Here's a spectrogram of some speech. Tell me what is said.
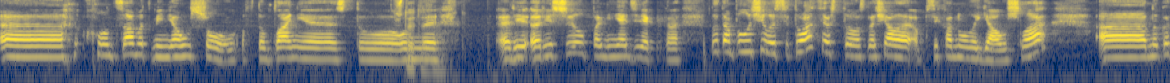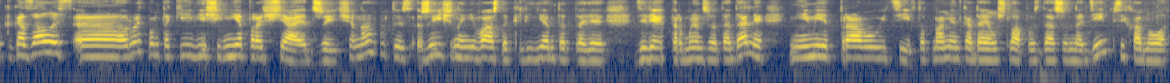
Э, Он сам от меня ушел. В том плане, что, Что он решил поменять директора. Ну, там получилась ситуация, что сначала психанула я ушла, а, но, как оказалось, э, Ройтман такие вещи не прощает женщинам. То есть женщина, неважно, клиент это директор, менеджер и так далее, не имеет права уйти. В тот момент, когда я ушла, пусть даже на день психанула,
